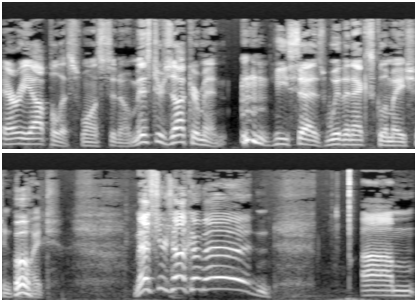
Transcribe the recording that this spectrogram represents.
Areopolis wants to know. Mr. Zuckerman, he says with an exclamation point. Mr. Zuckerman! Um,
